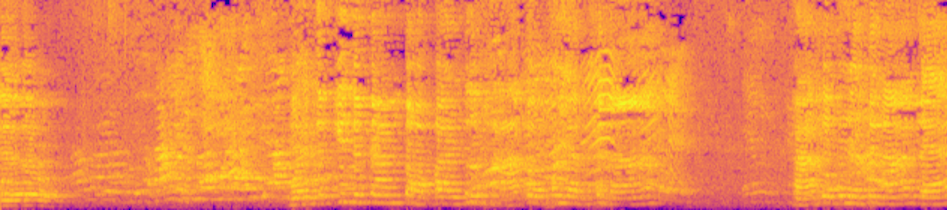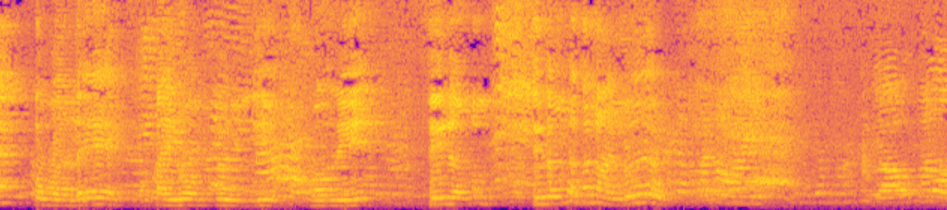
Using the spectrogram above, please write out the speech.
เร็วเดี๋ยวจะกิจกรรมต่อไปคือหาตัวพยัญชนะ หาตัวพยัญชนะและตัวเลขไปรวมกลุ่มอีตรงนี้สีเหลืองสีเหลืองทำมาหน่อยลูกยวมาหน่อย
